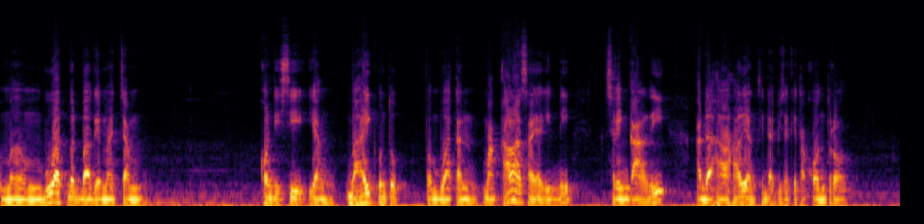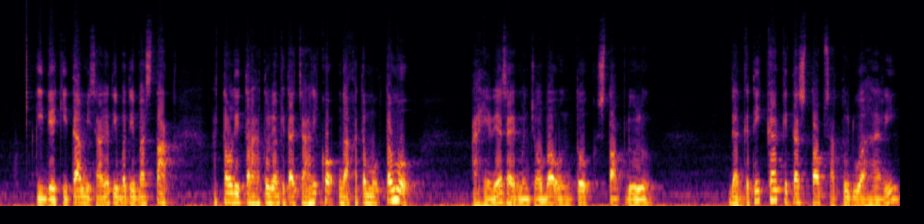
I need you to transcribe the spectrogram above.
membuat berbagai macam kondisi yang baik untuk pembuatan makalah saya ini sering kali ada hal-hal yang tidak bisa kita kontrol. Ide kita misalnya tiba-tiba stuck atau literatur yang kita cari kok nggak ketemu-temu. Akhirnya saya mencoba untuk stop dulu. Dan ketika kita stop satu dua hari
